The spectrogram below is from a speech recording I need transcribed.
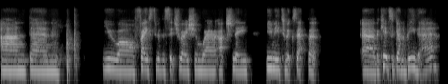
and then you are faced with a situation where actually you need to accept that uh, the kids are going to be there.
